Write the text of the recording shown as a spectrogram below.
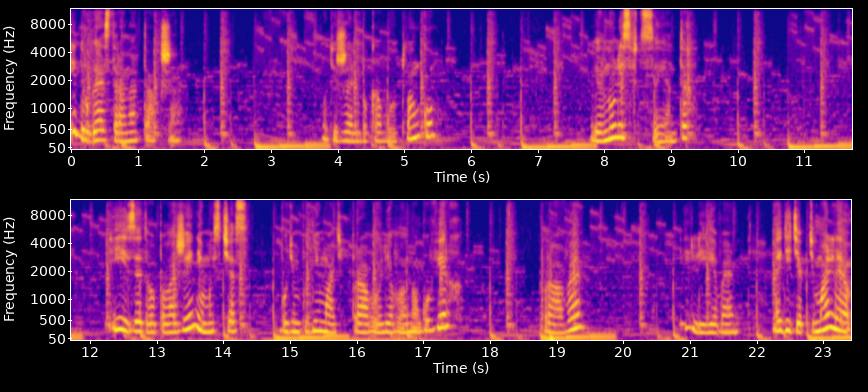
И другая сторона также. Удержали боковую планку. Вернулись в центр. И из этого положения мы сейчас будем поднимать правую и левую ногу вверх, правая и левая. Найдите оптимальное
